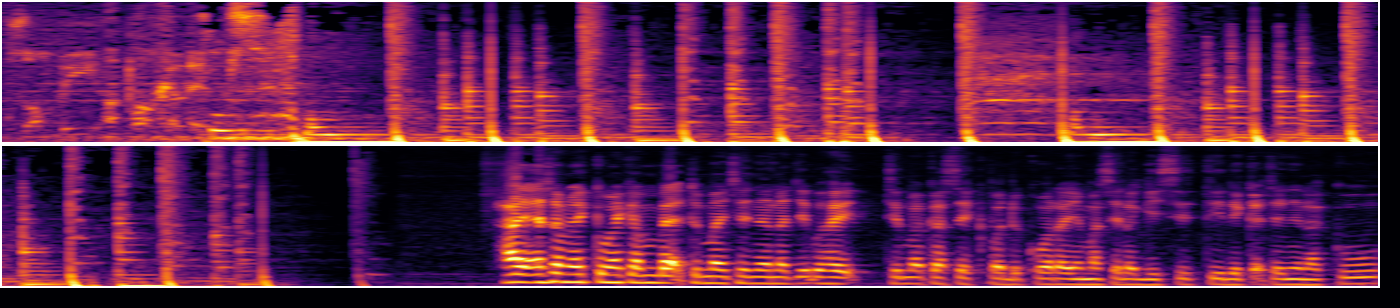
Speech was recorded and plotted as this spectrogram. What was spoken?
Zombie Apocalypse. Hai Assalamualaikum. Welcome back to my channel Najib Wahid. Terima kasih kepada korang yang masih lagi setia dekat channel aku.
